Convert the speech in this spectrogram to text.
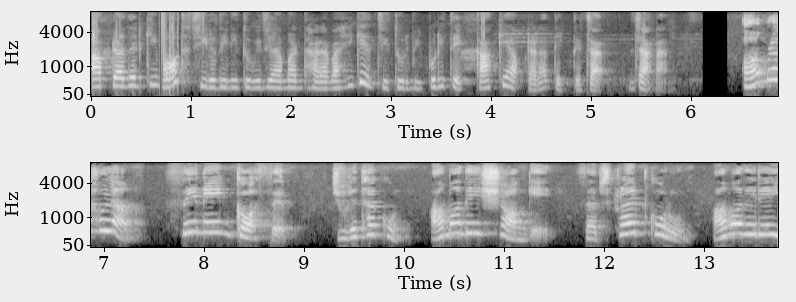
আপনাদের কি মত? চিরদিনই তুমি যে আমার ধারাবাহিকে জিতুর বিপরীতে কাকে আপনারা দেখতে চান? জানান। আমরা হলাম সিনে গসিপ জুড়ে থাকুন আমাদের সঙ্গে। সাবস্ক্রাইব করুন আমাদের এই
